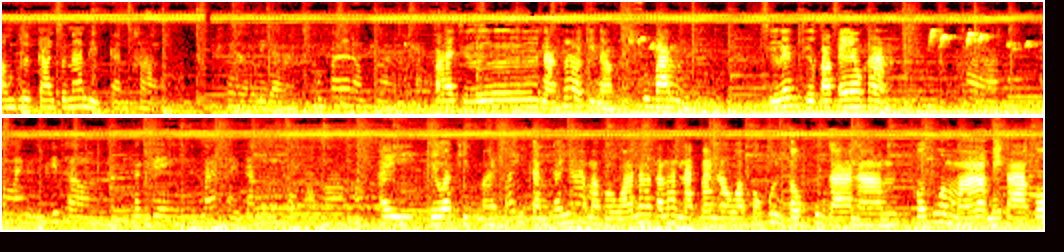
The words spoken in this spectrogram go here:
อำเภอกาญจนดิตกันค่ะค่ะสวัสดีค่ะคุณป้าได้นำมาค่ะป้าชื่อนางสาวจินาสุบัน ชื่อเล่นชื่อป้าแป้วค่ะ ค่ะทำไมถึงคิดเอ่อตะเกงไม้ไผ่กันขยะมาค่ะไอ้ที่ว่าคิดหมายไปกันก็ย่ามาเพราะว่าหน้าตลาดนัดบ้านเราอะพอฝนตกขึ้นกาน้ำพอท่วมมาอเมริกาก็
